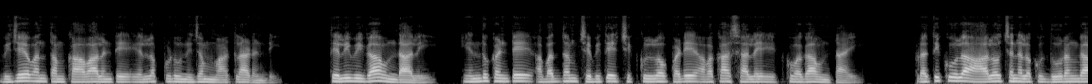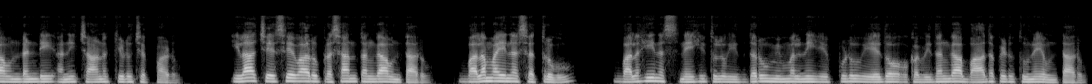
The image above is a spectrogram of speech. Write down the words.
విజయవంతం కావాలంటే ఎల్లప్పుడూ నిజం మాట్లాడండి. తెలివిగా ఉండాలి. ఎందుకంటే అబద్ధం చెబితే చిక్కుల్లో పడే అవకాశాలే ఎక్కువగా ఉంటాయి. ప్రతికూల ఆలోచనలకు దూరంగా ఉండండి అని చాణక్యుడు చెప్పాడు. ఇలా చేసేవారు ప్రశాంతంగా ఉంటారు. బలమైన శత్రువు బలహీన స్నేహితులు ఇద్దరూ మిమ్మల్ని ఎప్పుడూ ఏదో ఒక విధంగా బాధపెడుతూనే ఉంటారు.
